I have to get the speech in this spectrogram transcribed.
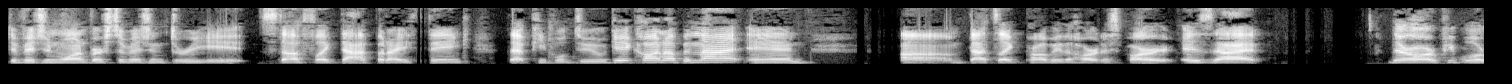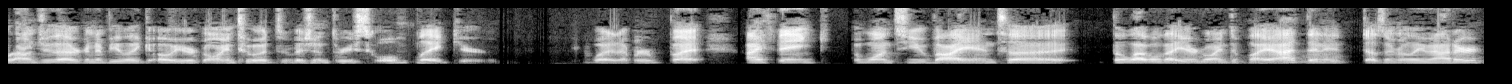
division one versus division three stuff like that but i think that people do get caught up in that and um, that's like probably the hardest part is that there are people around you that are going to be like, oh, you're going to a Division three school, like you're whatever. But I think once you buy into the level that you're going to play at, then it doesn't really matter.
